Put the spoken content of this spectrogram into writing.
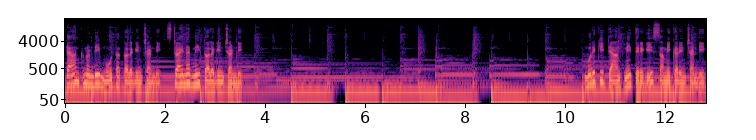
ట్యాంక్ నుండి మూత తొలగించండి. స్ట్రైనర్ని తొలగించండి. మురికి ట్యాంక్ని తిరిగి సమీకరించండి.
